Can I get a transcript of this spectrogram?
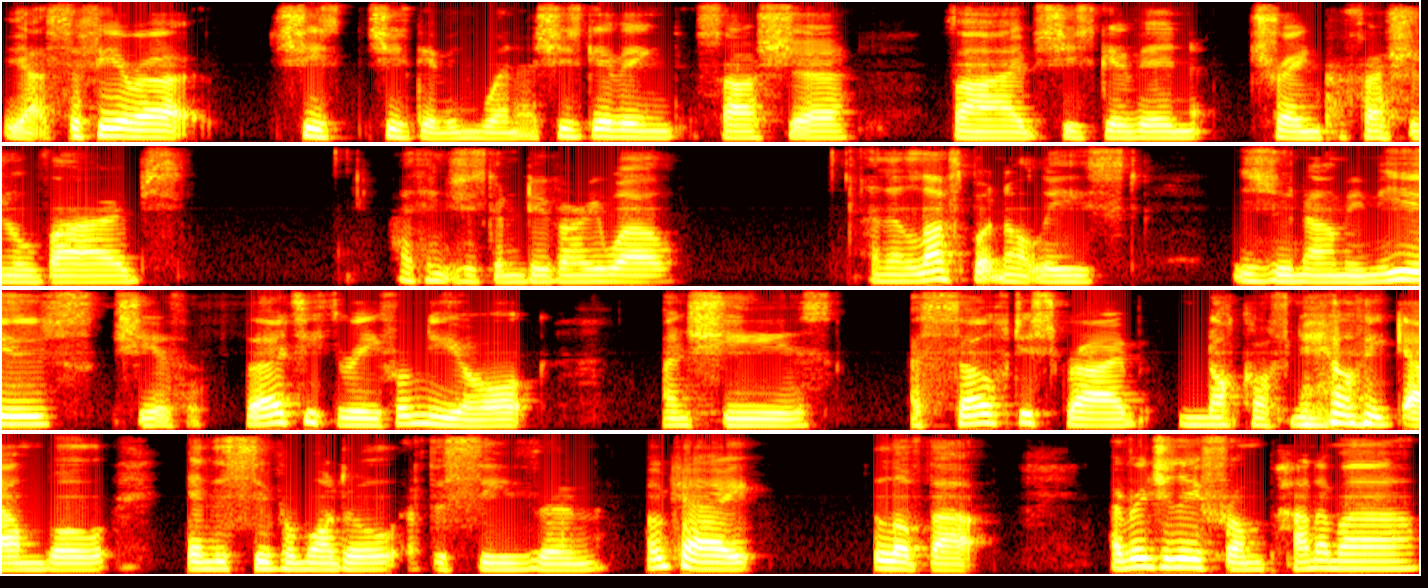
Yeah, Sapphira, she's she's giving winner. She's giving Sasha vibes. She's giving trained professional vibes. I think she's going to do very well. And then last but not least, Xunami Muse. She is 33 from New York and she's a self described knockoff Naomi Campbell in the supermodel of the season. Okay, love that. Originally from Panama,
